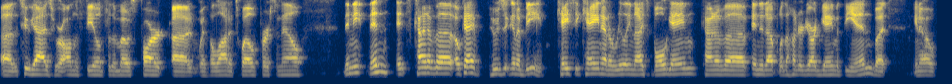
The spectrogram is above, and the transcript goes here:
Uh, the two guys who are on the field for the most part uh, with a lot of 12 personnel. Then, you, then it's kind of a okay. Who's it going to be? Casey Cain had a really nice bowl game. Kind of uh, ended up with a 100 yard game at the end, but you know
